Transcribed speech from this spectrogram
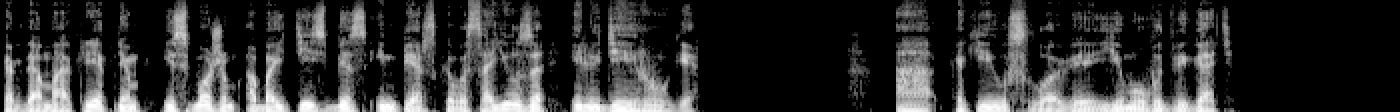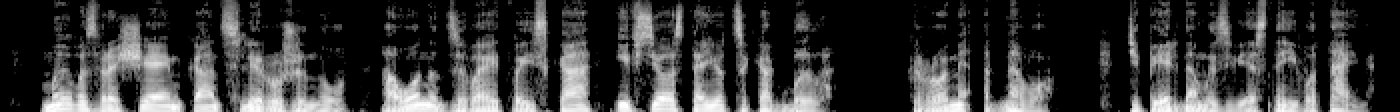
когда мы окрепнем и сможем обойтись без имперского союза и людей Руги. А какие условия ему выдвигать? Мы возвращаем канцлеру жену, а он отзывает войска, и все остается как было. Кроме одного. Теперь нам известна его тайна.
